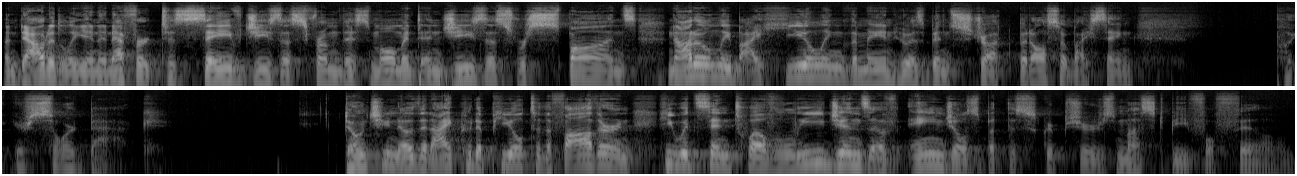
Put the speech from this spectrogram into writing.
undoubtedly in an effort to save Jesus from this moment. And Jesus responds not only by healing the man who has been struck, but also by saying, Put your sword back. Don't you know that I could appeal to the Father and he would send 12 legions of angels, but the scriptures must be fulfilled?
